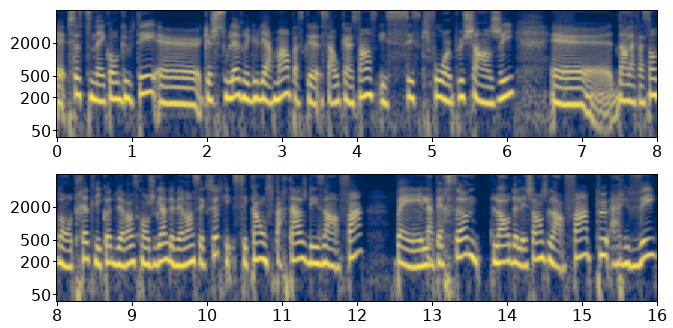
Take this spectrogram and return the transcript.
euh, puis ça c'est une incongruité euh, que je soulève régulièrement parce que ça n'a aucun sens et c'est ce qu'il faut un peu changer dans la façon dont on traite les cas de violence conjugale, de violence sexuelle. C'est quand on se partage des enfants ben la personne lors de l'échange de l'enfant peut arriver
